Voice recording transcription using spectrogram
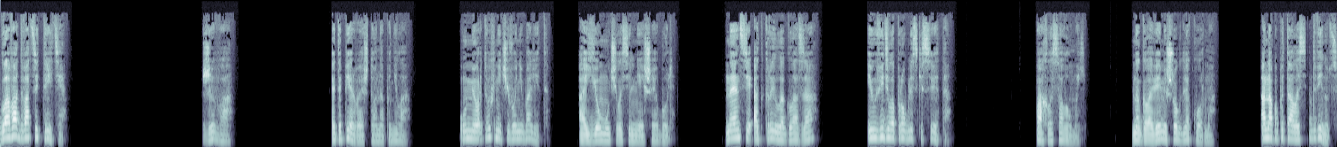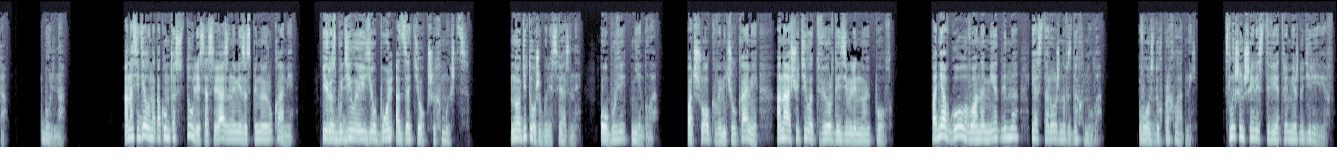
Глава двадцать третья. Жива. Это первое, что она поняла. У мертвых ничего не болит, а ее мучила сильнейшая боль. Нэнси открыла глаза и увидела проблески света. Пахло соломой. На голове мешок для корма. Она попыталась двинуться. Больно. Она сидела на каком-то стуле со связанными за спиной руками, и разбудила ее боль от затекших мышц. Ноги тоже были связаны, обуви не было. Под шелковыми чулками она ощутила твердый земляной пол. Подняв голову, она медленно и осторожно вздохнула. Воздух прохладный. Слышен шелест ветра между деревьев.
